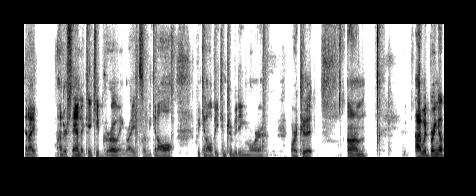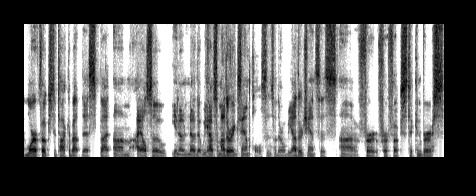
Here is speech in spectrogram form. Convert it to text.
And I understand it can keep growing, right? So we can all we can all be contributing more more to it. Um, I would bring up more folks to talk about this, but um, I also, you know, know that we have some other examples, and so there will be other chances uh, for for folks to converse.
